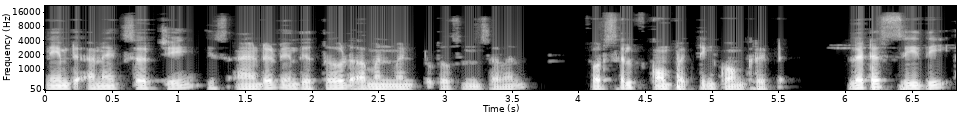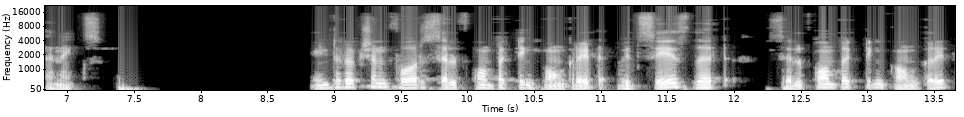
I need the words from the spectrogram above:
named Annexure J is added in the Third Amendment 2007 for self-compacting concrete. Let us see the annex. Introduction for self-compacting concrete which says that self-compacting concrete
